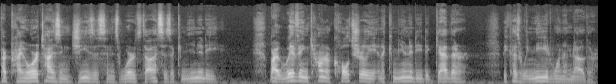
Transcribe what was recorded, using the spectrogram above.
by prioritizing Jesus and his words to us as a community, by living counterculturally in a community together because we need one another.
